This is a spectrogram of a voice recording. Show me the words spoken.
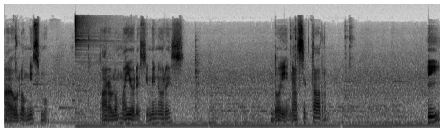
Hago lo mismo para los mayores y menores. Doy en aceptar. Y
